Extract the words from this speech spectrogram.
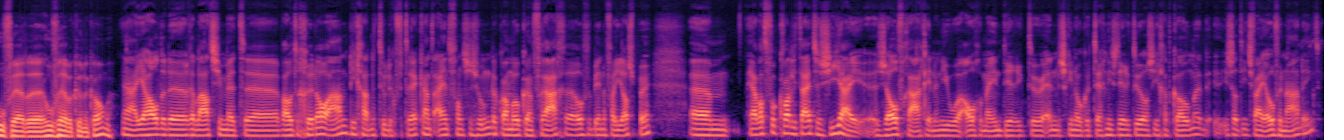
hoe ver, eh, hoe ver we kunnen komen. Ja, je haalde de relatie met eh, Wouter Gudde al aan. Die gaat natuurlijk vertrekken aan het eind van het seizoen. Er kwam ook een vraag over binnen van Jasper. Ehm, ja, wat voor kwaliteiten zie jij zelf graag in een nieuwe algemeen directeur en misschien ook een technisch directeur als die gaat komen? Is dat iets waar je over nadenkt?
